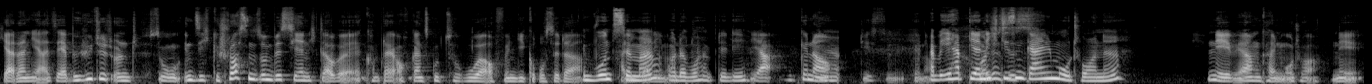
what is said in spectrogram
ja dann ja sehr behütet und so in sich geschlossen so ein bisschen. Ich glaube, er kommt da auch ganz gut zur Ruhe, auch wenn die große da. Im Wohnzimmer oder wo habt ihr die? Ja, genau. Ja. Ist, genau. Aber ihr habt ja und nicht diesen geilen Motor, ne? Nee, wir haben keinen Motor. Nee,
